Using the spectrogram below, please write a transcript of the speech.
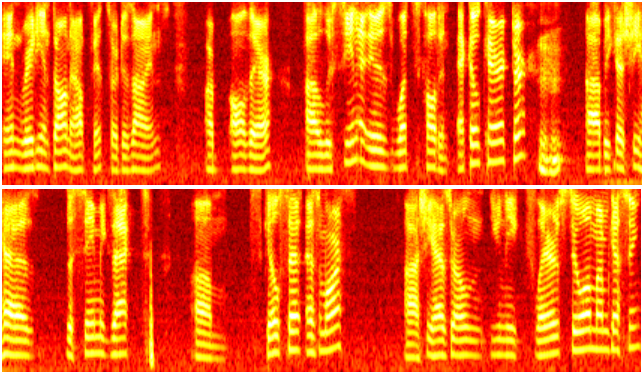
and Radiant Dawn outfits or designs are all there. Uh, Lucina is what's called an Echo character Mm-hmm. uh, because she has the same exact um, skill set as Marth. Uh, she has her own unique flares to them, I'm guessing.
